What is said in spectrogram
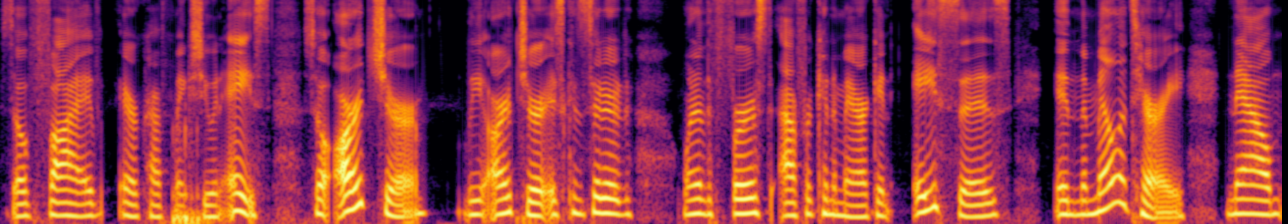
So five aircraft makes you an ace. So Archer, Lee Archer, is considered one of the first African American aces in the military. Now,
